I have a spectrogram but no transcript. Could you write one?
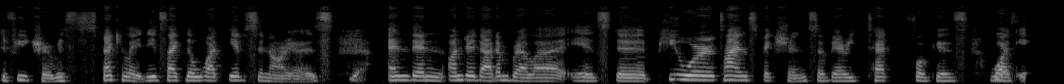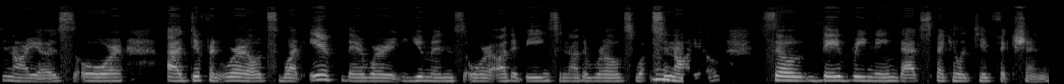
the future we speculate it's like the what if scenarios yeah and then under that umbrella is the pure science fiction, so very tech focused what yes. if scenarios or uh, different worlds. What if there were humans or other beings in other worlds? What mm. scenario? So they've renamed that speculative fiction.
